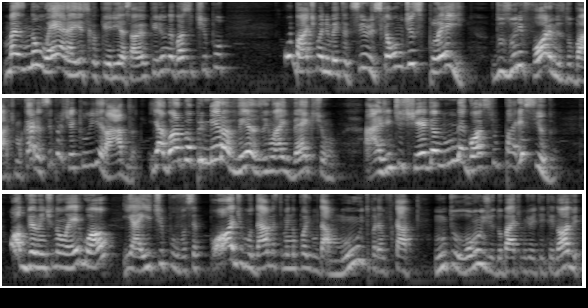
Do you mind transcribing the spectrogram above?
Mas não era isso que eu queria, sabe? Eu queria um negócio tipo o Batman Animated Series, que é um display dos uniformes do Batman. Cara, eu sempre achei aquilo irado. E agora, pela primeira vez em live action, a gente chega num negócio parecido. Obviamente não é igual, e aí, tipo, você pode mudar, mas também não pode mudar muito para não ficar muito longe do Batman de 89.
